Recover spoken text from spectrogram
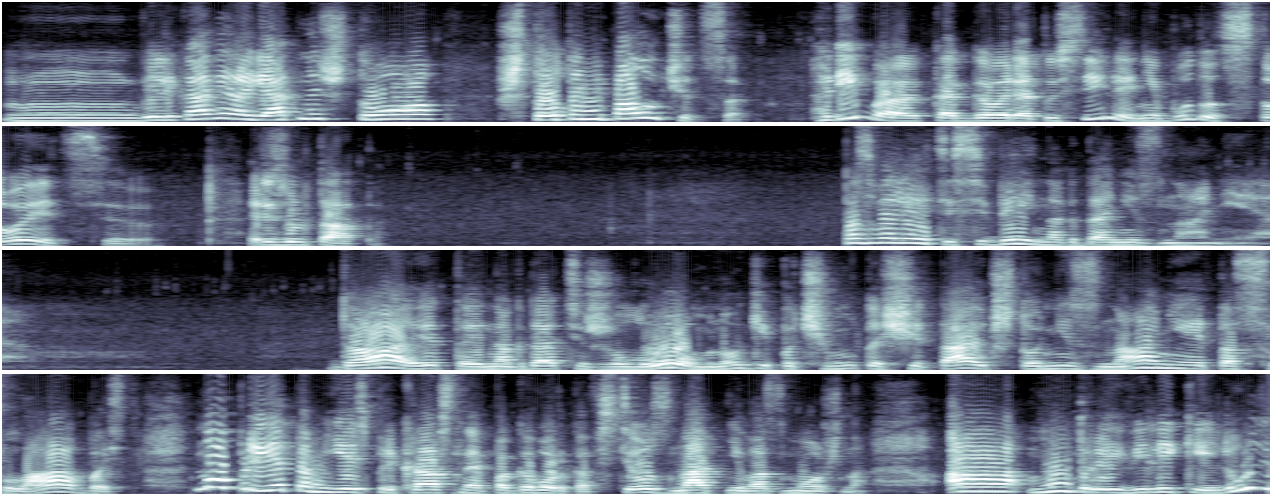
М -м, велика вероятность, что что-то не получится. Либо, как говорят, усилия не будут стоить э, результата. Позволяйте себе иногда незнание. Да, это иногда тяжело, многие почему-то считают, что незнание – это слабость, но при этом есть прекрасная поговорка «все знать невозможно». А мудрые великие люди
